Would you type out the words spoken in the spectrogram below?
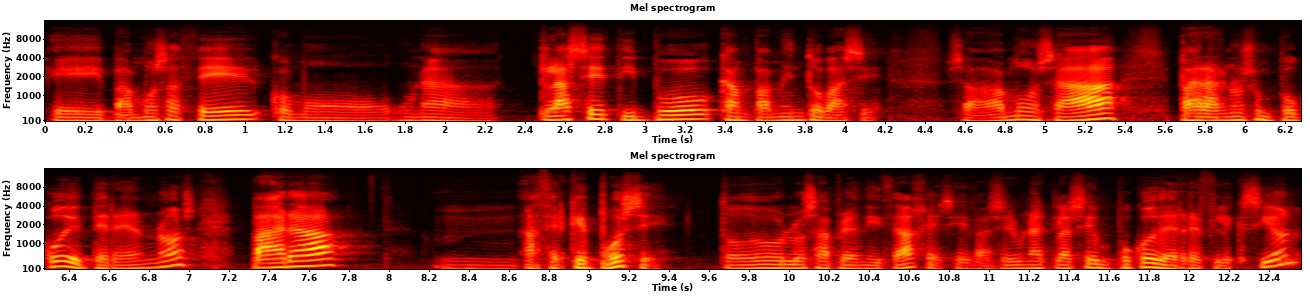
eh, vamos a hacer como una clase tipo campamento base. O sea, vamos a pararnos un poco, detenernos para mm, hacer que pose todos los aprendizajes. Va a ser una clase un poco de reflexión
